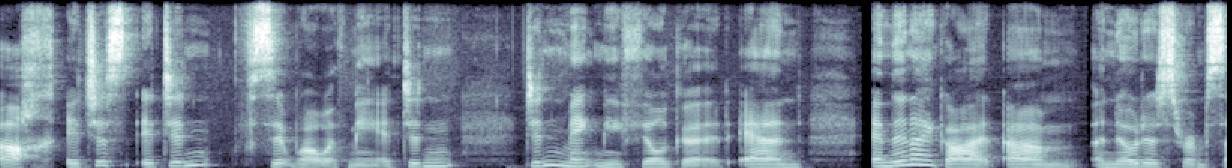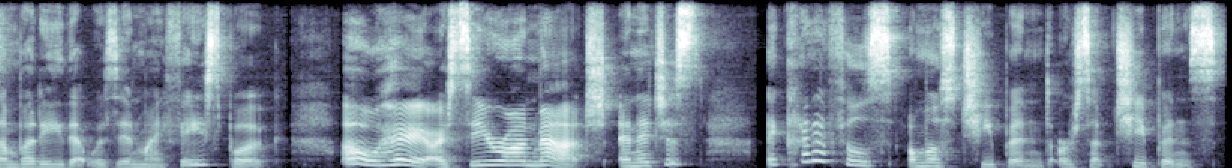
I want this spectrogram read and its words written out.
ugh, it just, it didn't sit well with me. It didn't, didn't make me feel good. And, and then I got um, a notice from somebody that was in my Facebook. Oh, hey, I see you're on Match, and it just it kind of feels almost cheapened or some cheapens.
